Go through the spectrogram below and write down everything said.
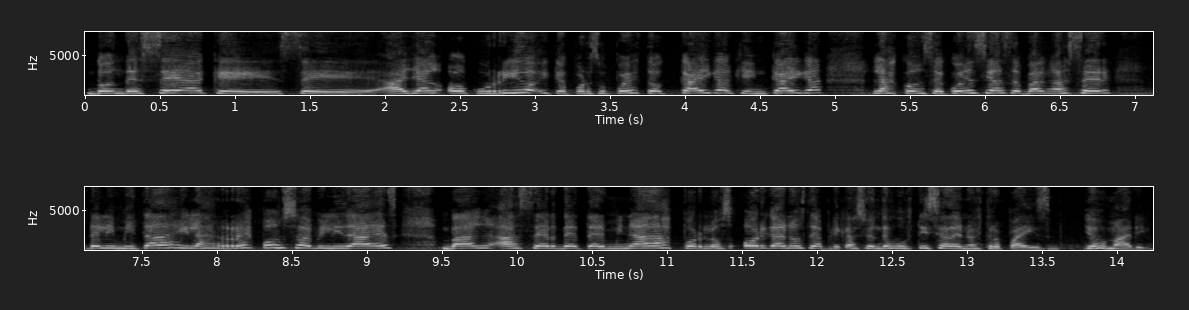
donde sea que se hayan ocurrido y que por supuesto caiga quien caiga, las consecuencias van a ser delimitadas y las responsabilidades van a ser determinadas por los órganos de aplicación de justicia de nuestro país. Mari.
